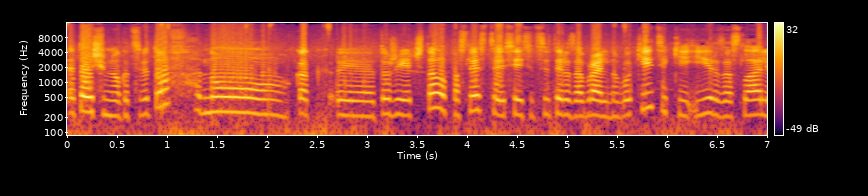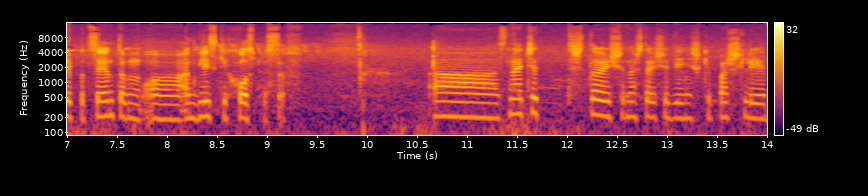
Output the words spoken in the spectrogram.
Это очень много цветов, но, как э, тоже я читала, впоследствии все эти цветы разобрали на букетики и разослали пациентам э, английских хосписов. А, значит, что еще, на что еще денежки пошли?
